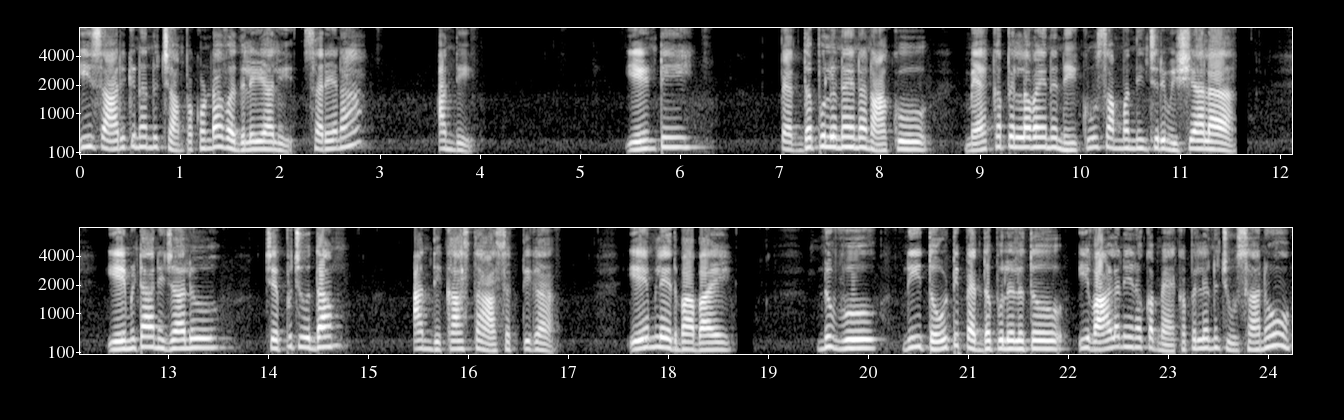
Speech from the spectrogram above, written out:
ఈసారికి నన్ను చంపకుండా వదిలేయాలి సరేనా అంది. ఏంటి? పెద్ద పులినైన నాకు మేకపిల్లవైన నీకు సంబంధించిన విషయాలా? ఏమిటా నిజాలు? చెప్పు చూద్దాం అంది కాస్త ఆసక్తిగా. ఏం లేదు బాబాయ్. నువ్వు నీ తోటి పెద్ద పులులతో ఇవాళ నేను ఒక మేకపిల్లను చూశాను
